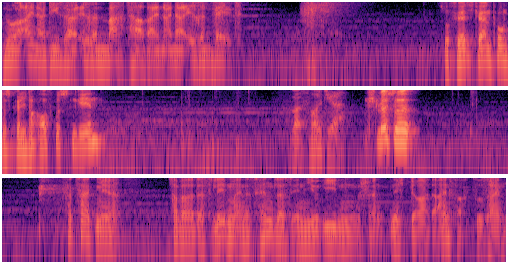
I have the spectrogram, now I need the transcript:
Nur einer dieser irren Machthaber in einer irren Welt. So, Fertigkeitenpunkt. Das könnte ich noch aufrüsten gehen. Was wollt ihr? Schlüssel! Verzeiht mir, aber das Leben eines Händlers in New Eden scheint nicht gerade einfach zu sein.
